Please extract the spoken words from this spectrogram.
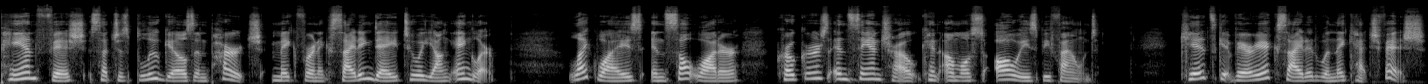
panfish such as bluegills and perch make for an exciting day to a young angler. Likewise, in saltwater, croakers and sand trout can almost always be found. Kids get very excited when they catch fish.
